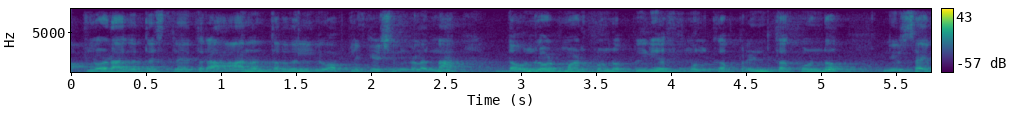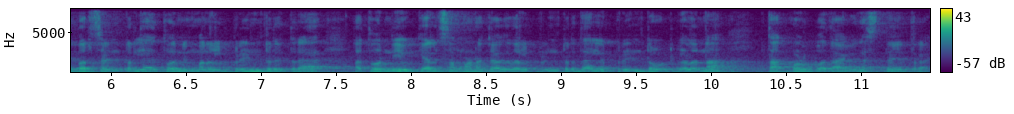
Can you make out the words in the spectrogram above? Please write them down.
ಅಪ್ಲೋಡ್ ಆಗುತ್ತೆ ಸ್ನೇಹಿತರೆ. ಆ ನಂತರದಲ್ಲಿ ನೀವು ಅಪ್ಲಿಕೇಶನ್ಗಳನ್ನು ಡೌನ್ಲೋಡ್ ಮಾಡಿಕೊಂಡು ಪಿ ಡಿ ಎಫ್ ಮೂಲಕ ಪ್ರಿಂಟ್ ತಗೊಂಡು ನೀವು ಸೈಬರ್ ಸೆಂಟ್ರಲ್ಲಿ ಅಥವಾ ನಿಮ್ಮ ಮನೇಲಿ ಪ್ರಿಂಟರ್ ಇದ್ದರೆ ಅಥವಾ ನೀವು ಕೆಲಸ ಮಾಡೋ ಜಾಗದಲ್ಲಿ ಪ್ರಿಂಟರ್ ಇದೆ ಅಲ್ಲಿ ಪ್ರಿಂಟ್ ಔಟ್ಗಳನ್ನು ತಗೊಳ್ಬೋದಾಗಿದೆ ಸ್ನೇಹಿತರೆ.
